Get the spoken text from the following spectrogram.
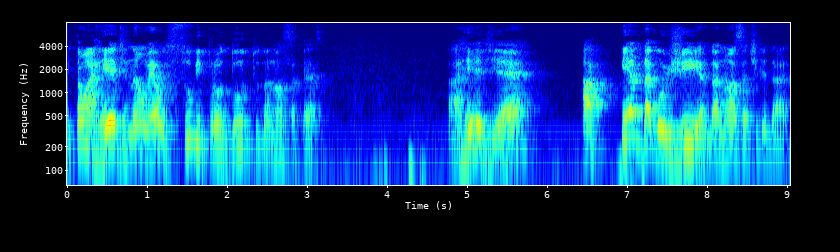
Então a rede não é o subproduto da nossa pesca. A rede é a pedagogia da nossa atividade.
